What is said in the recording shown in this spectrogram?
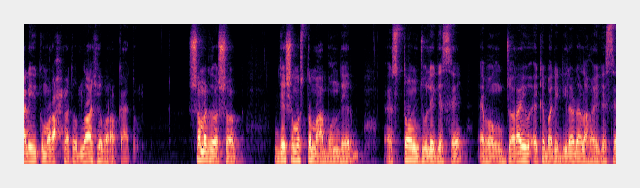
আলাইকুম রহমতুল্লাহ বরকাত সমাজ দর্শক, যে সমস্ত মা বোনদের স্তন জ্বলে গেছে এবং জরায়ু একেবারে ডিলাডালা হয়ে গেছে,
